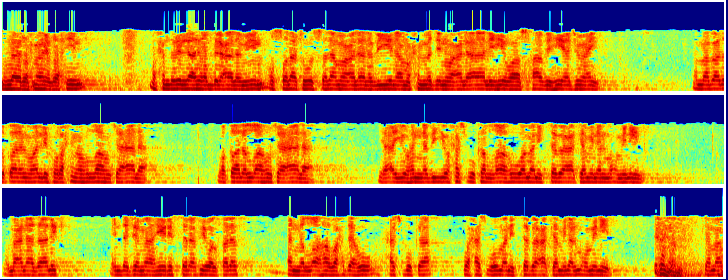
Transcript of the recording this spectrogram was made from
بسم الله الرحمن الرحيم. الحمد لله رب العالمين والصلاة والسلام على نبينا محمد وعلى آله وأصحابه أجمعين. أما بعد قال المؤلف رحمه الله تعالى وقال الله تعالى يا أيها النبي حسبك الله ومن اتبعك من المؤمنين. ومعنى ذلك عند جماهير السلف والخلف أن الله وحده حسبك وحسب من اتبعك من المؤمنين. كما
